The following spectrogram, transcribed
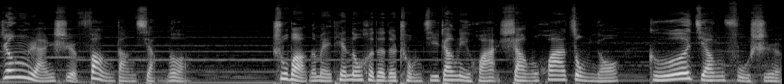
仍然是放荡享乐。叔宝呢，每天都和他的宠姬张丽华赏花纵游，隔江赋诗，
